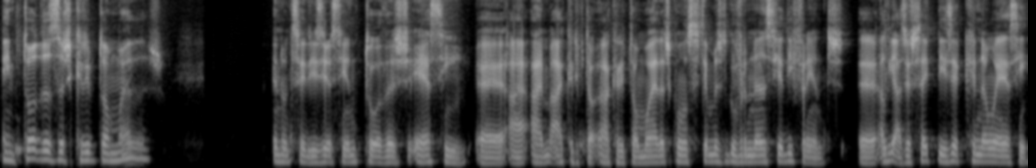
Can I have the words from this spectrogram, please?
Em todas as criptomoedas? Eu não sei dizer se em todas é assim. Eh, há, há, há, cripto- há criptomoedas com sistemas de governança diferentes. Eh, aliás, eu sei dizer que não é assim,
